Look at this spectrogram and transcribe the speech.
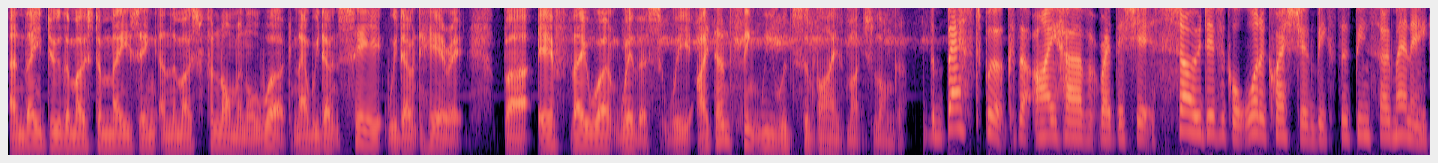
And they do the most amazing and the most phenomenal work. Now, we don't see it, we don't hear it, but if they weren't with us, we, I don't think we would survive much longer. The best book that I have read this year is so difficult. What a question, because there's been so many.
